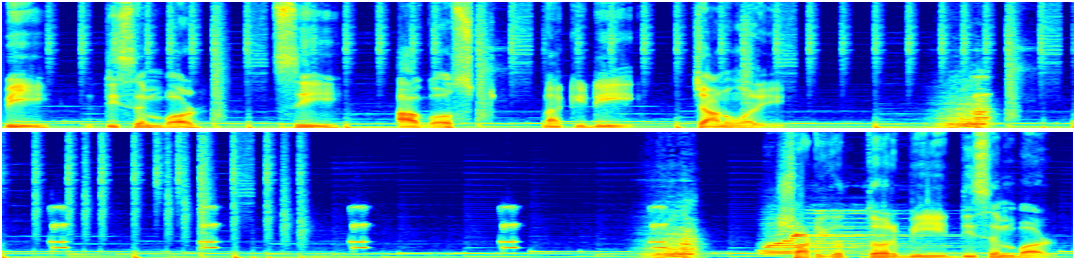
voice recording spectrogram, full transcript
B, December, C, August, নাকি ডি, জানুয়ারি? সঠিক উত্তর বি, ডিসেম্বর।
